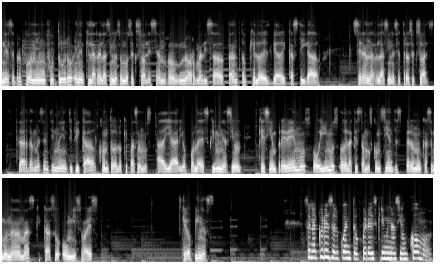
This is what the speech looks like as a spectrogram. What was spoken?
En él se propone un futuro en el que las relaciones homosexuales se han normalizado tanto que lo desviado y castigado serán las relaciones heterosexuales. La verdad me sentí muy identificado con todo lo que pasamos a diario por la discriminación que siempre vemos, oímos o de la que estamos conscientes, pero nunca hacemos nada más que caso omiso a eso. ¿Qué opinas? Suena curioso el cuento, pero discriminación cómo?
